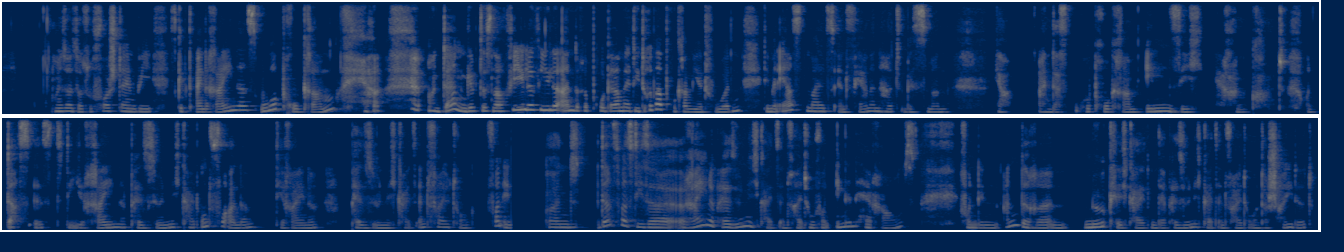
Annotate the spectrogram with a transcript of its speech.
Man soll sich so vorstellen, wie es gibt ein reines Urprogramm, ja, und dann gibt es noch viele, viele andere Programme, die drüber programmiert wurden, die man erstmal zu entfernen hat, bis man ja an das Urprogramm in sich herankommt. Und das ist die reine Persönlichkeit und vor allem die reine Persönlichkeitsentfaltung von innen. Und das, was diese reine Persönlichkeitsentfaltung von innen heraus von den anderen Möglichkeiten der Persönlichkeitsentfaltung unterscheidet,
